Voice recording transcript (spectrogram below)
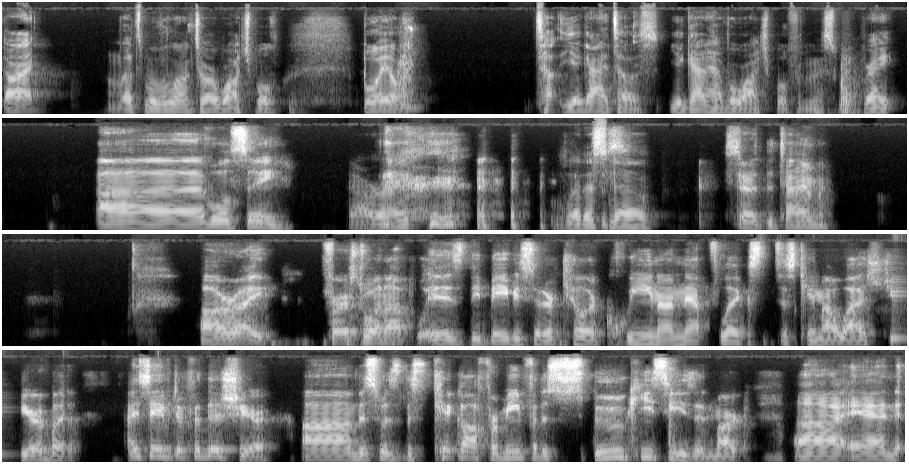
right, let's move along to our watchable. Boyle, t- you gotta tell us. You gotta have a watchable from this week, right? Uh, we'll see. All right, let us know. Start the timer. All right. First one up is the Babysitter Killer Queen on Netflix. This came out last year, but I saved it for this year. Um, this was the kickoff for me for the spooky season, Mark. Uh, and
